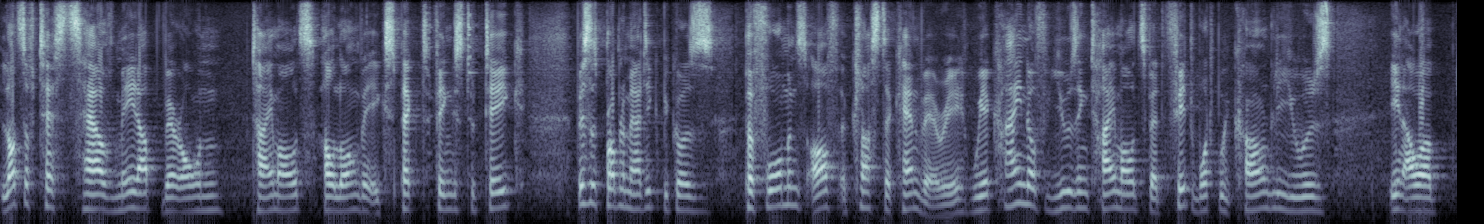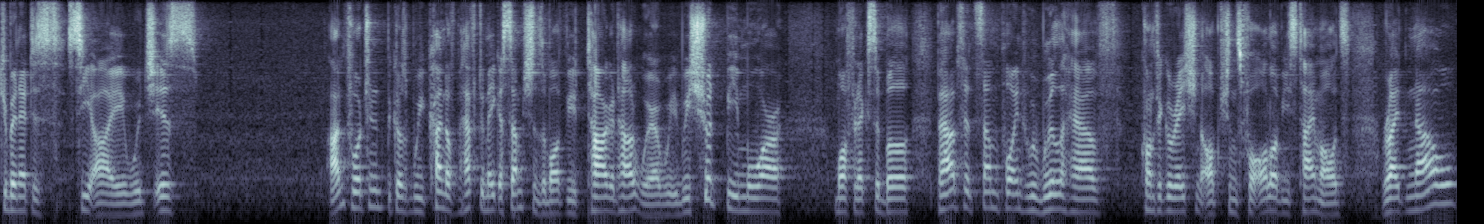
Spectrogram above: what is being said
lots of tests have made up their own timeouts, how long they expect things to take. This is problematic because performance of a cluster can vary. We are kind of using timeouts that fit what we currently use in our Kubernetes CI, which is unfortunate because we kind of have to make assumptions about the target hardware. We, we should be more, more flexible. Perhaps at some point we will have configuration options for all of these timeouts. Right now,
